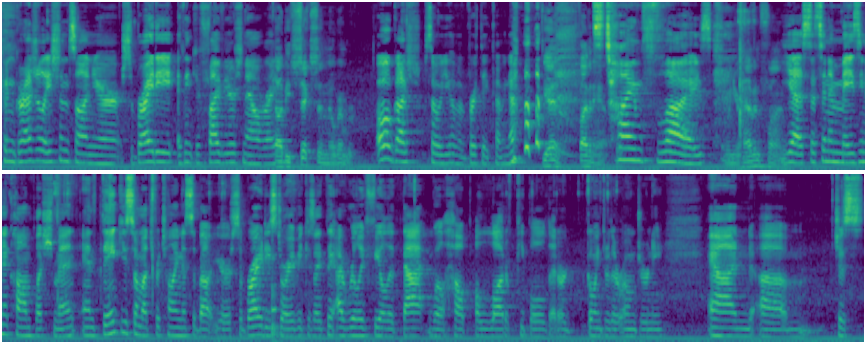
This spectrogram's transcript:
congratulations on your sobriety. I think you're five years now, right? I'll be six in November. Oh gosh, so you have a birthday coming up. yes, five and a half. Time flies. When you're having fun. Yes, that's an amazing accomplishment, and thank you so much for telling us about your sobriety story because I think I really feel that that will help a lot of people that are going through their own journey, and um, just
